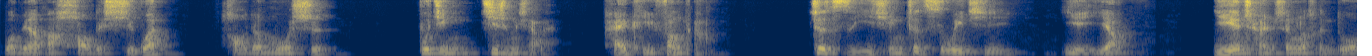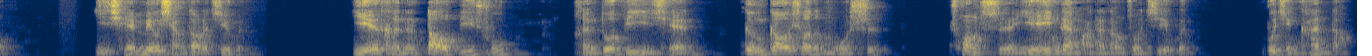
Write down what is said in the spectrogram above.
我们要把好的习惯、好的模式不仅继承下来，还可以放大。这次疫情、这次危机也一样，也产生了很多以前没有想到的机会，也可能倒逼出很多比以前更高效的模式。创始人也应该把它当做机会。不仅看到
